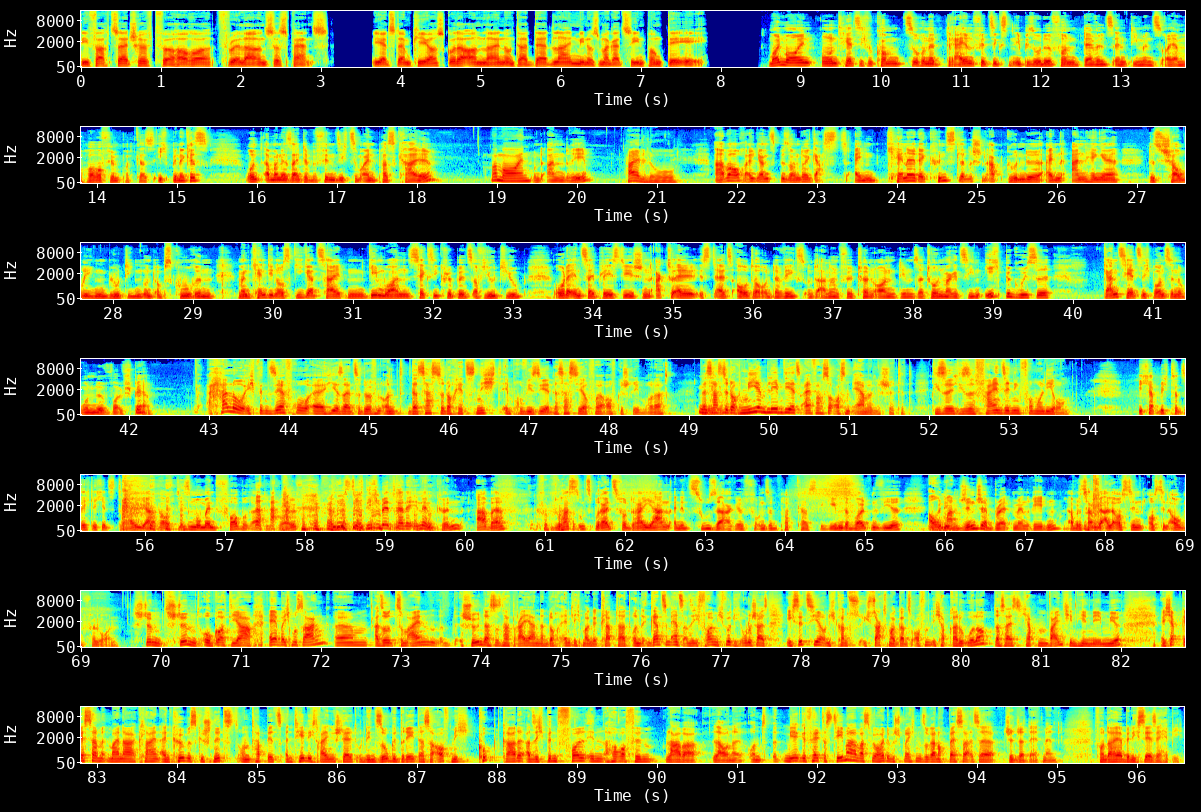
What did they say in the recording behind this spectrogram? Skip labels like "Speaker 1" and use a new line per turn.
die Fachzeitschrift für Horror, Thriller und Suspense. Jetzt im Kiosk oder online unter deadline-magazin.de.
Moin Moin und herzlich willkommen zur 143. Episode von Devils and Demons, eurem Horrorfilm-Podcast. Ich bin der Chris und an meiner Seite befinden sich zum einen Pascal.
Moin Moin.
Und André.
Hallo.
Aber auch ein ganz besonderer Gast. Ein Kenner der künstlerischen Abgründe, ein Anhänger des Schaurigen, Blutigen und Obskuren. Man kennt ihn aus Giga-Zeiten, Game One, Sexy Cripples auf YouTube oder Inside PlayStation. Aktuell ist er als Autor unterwegs, unter anderem für Turn On, dem Saturn-Magazin. Ich begrüße ganz herzlich bei uns in der Runde Wolf Speer.
Hallo, ich bin sehr froh, äh, hier sein zu dürfen. Und das hast du doch jetzt nicht improvisiert. Das hast du ja auch vorher aufgeschrieben, oder? Das nee. hast du doch nie im Leben dir jetzt einfach so aus dem Ärmel geschüttet. Diese, diese feinsinnigen Formulierungen.
Ich habe mich tatsächlich jetzt drei Jahre auf diesen Moment vorbereitet, Wolf. Du wirst dich nicht mehr dran erinnern können, aber du hast uns bereits vor drei Jahren eine Zusage für unseren Podcast gegeben. Da wollten wir oh, über Mann. den Gingerbread Man reden, aber das haben wir alle aus den, aus den Augen verloren.
Stimmt, stimmt. Oh Gott, ja. Ey, aber ich muss sagen, ähm, also zum einen schön, dass es nach drei Jahren dann doch endlich mal geklappt hat. Und ganz im Ernst, also ich freue mich wirklich, ohne Scheiß. Ich sitze hier und ich kann's, ich sag's mal ganz offen, ich habe gerade Urlaub. Das heißt, ich habe ein Weinchen hier neben mir. Ich habe gestern mit meiner Kleinen einen Kürbis geschnitzt und habe jetzt ein Teelicht reingestellt und den so gedreht, dass er auf mich guckt gerade. Also ich bin voll in Horrorfilm-Laber-Laune. Und mir gefällt das Thema, was wir heute besprechen, sogar noch besser als der Ginger Deadman. Von daher bin ich sehr, sehr happy.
